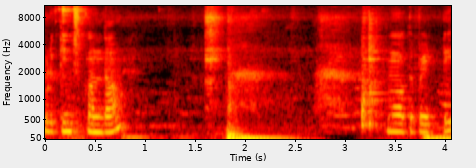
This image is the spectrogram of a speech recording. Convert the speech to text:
ఉడికించుకుందాం. మూత పెట్టి.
